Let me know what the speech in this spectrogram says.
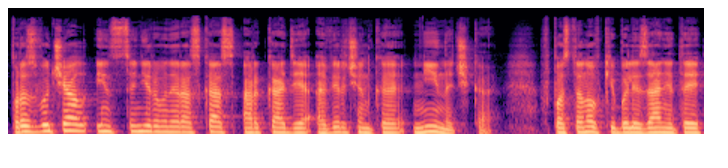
Прозвучал инсценированный рассказ Аркадия Аверченко «Ниночка». В постановке были заняты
